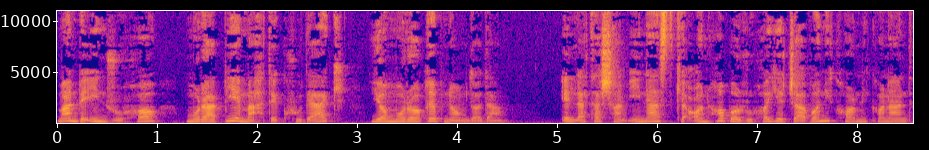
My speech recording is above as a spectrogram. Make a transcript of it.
من به این روحها مربی مهد کودک یا مراقب نام دادم. علتش هم این است که آنها با روحهای جوانی کار می کنند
